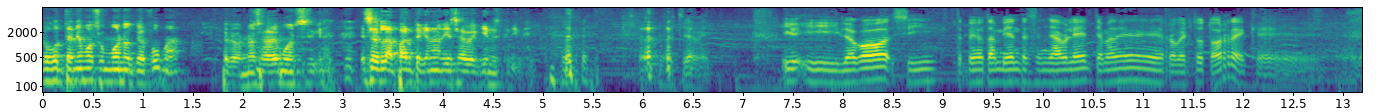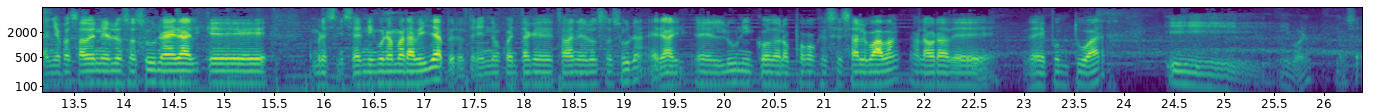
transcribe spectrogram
Luego tenemos un mono que fuma, pero no sabemos si... Esa es la parte que nadie sabe quién escribe. Efectivamente. Y, y luego sí veo también reseñable el tema de Roberto Torres, que el año pasado en el Osasuna era el que, hombre, sin ser ninguna maravilla, pero teniendo en cuenta que estaba en el Osasuna, era el, el único de los pocos que se salvaban a la hora de, de puntuar. Y, y bueno, no sé,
